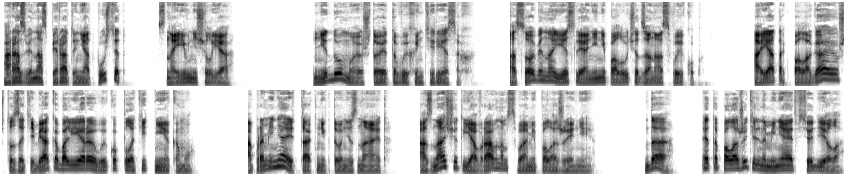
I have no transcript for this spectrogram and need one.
А разве нас пираты не отпустят? Снаивничал я. Не думаю, что это в их интересах. Особенно, если они не получат за нас выкуп. А я так полагаю, что за тебя, кабальера, выкуп платить некому. А про меня и так никто не знает. А значит, я в равном с вами положении. Да, это положительно меняет все дело.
